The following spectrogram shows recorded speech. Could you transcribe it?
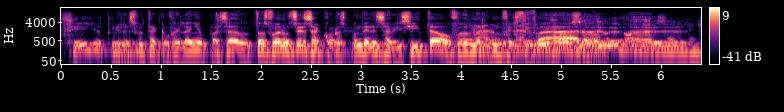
Sí, yo Y también. resulta que fue el año pasado. Entonces, ¿fueron ustedes a corresponder esa visita o fueron a algún claro. festival? o- al, al-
